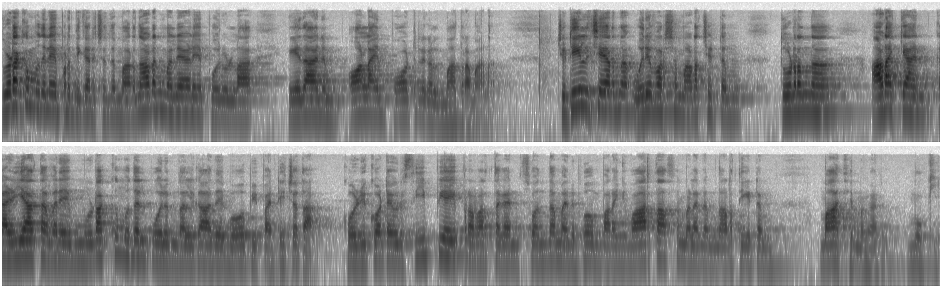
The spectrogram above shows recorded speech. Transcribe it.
തുടക്കം മുതലേ പ്രതികരിച്ചത് മറുനാടൻ മലയാളിയെ പോലുള്ള ഏതാനും ഓൺലൈൻ പോർട്ടലുകൾ മാത്രമാണ്. ചിട്ടിയിൽ ചേർന്ന് ഒരു വർഷം അടച്ചിട്ടും തുടർന്ന് അടയ്ക്കാൻ കഴിയാത്തവരെ മുടക്കുമുതൽ പോലും നൽകാതെ ബോബി പറ്റിച്ചതാ. കോഴിക്കോട്ടെ ഒരു സി പി ഐ പ്രവർത്തകൻ സ്വന്തം അനുഭവം പറഞ്ഞ് വാർത്താ സമ്മേളനം നടത്തിയിട്ടും മാധ്യമങ്ങൾ മുക്കി.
